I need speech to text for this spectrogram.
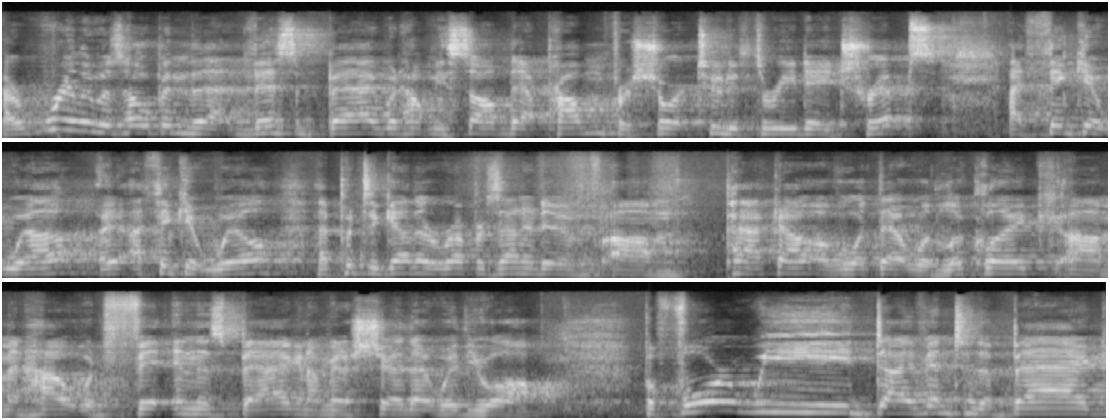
I really was hoping that this bag would help me solve that problem for short two to three day trips. I think it will. I think it will. I put together a representative um, pack out of what that would look like um, and how it would fit in this bag, and I'm going to share that with you all. Before we dive into the bag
